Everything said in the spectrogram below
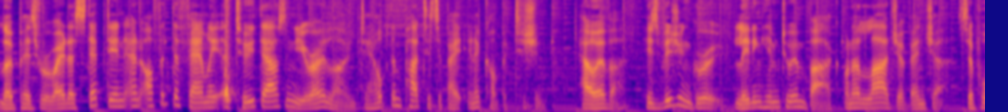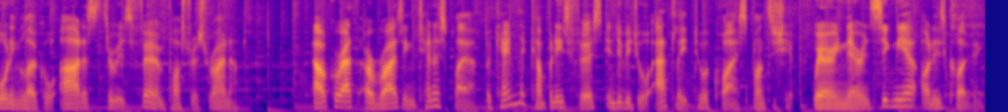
Lopez Rueda stepped in and offered the family a 2,000 euro loan to help them participate in a competition. However, his vision grew, leading him to embark on a larger venture, supporting local artists through his firm Postres Reina. Alcaraz, a rising tennis player, became the company's first individual athlete to acquire sponsorship, wearing their insignia on his clothing.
